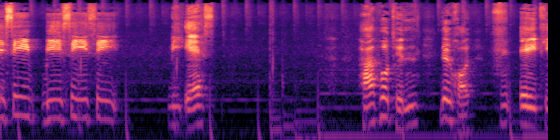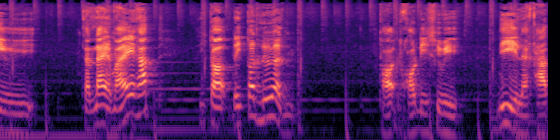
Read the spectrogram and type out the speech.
IC BCC DS หาพูดถึงเรื่องของ ATV จะได้ไหมครับ ที่ต่อในต้นเลื่อนของดีทีวีนี่แหละครับ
